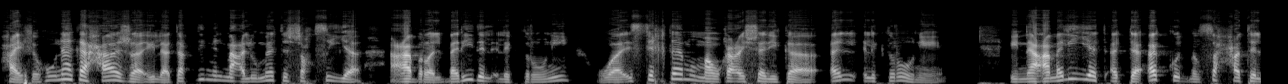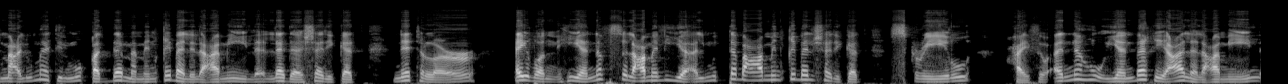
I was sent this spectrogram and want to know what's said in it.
حيث هناك حاجة إلى تقديم المعلومات الشخصية عبر البريد الإلكتروني واستخدام موقع الشركة الإلكتروني. إن عملية التأكد من صحة المعلومات المقدمة من قبل العميل لدى شركة نتلر أيضا هي نفس العملية المتبعة من قبل شركة سكريل حيث أنه ينبغي على العميل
